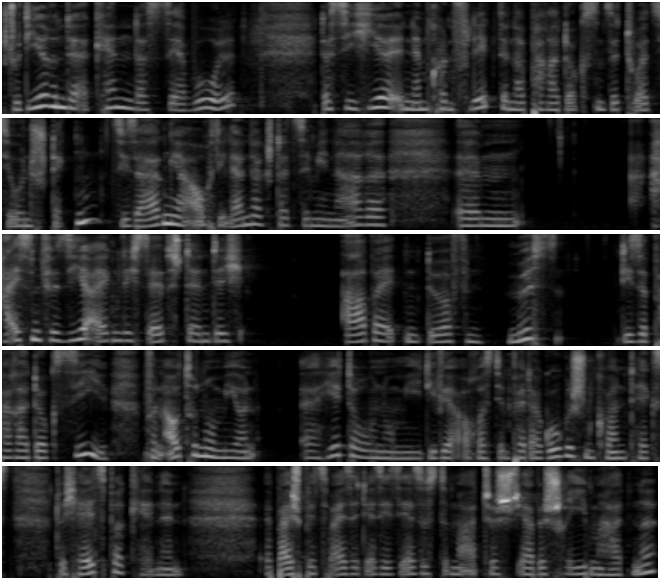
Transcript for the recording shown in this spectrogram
Studierende erkennen das sehr wohl, dass sie hier in dem Konflikt, in einer paradoxen Situation stecken. Sie sagen ja auch, die Lernwerkstattseminare ähm, heißen für sie eigentlich selbstständig arbeiten dürfen müssen. Diese Paradoxie von Autonomie und Heteronomie, die wir auch aus dem pädagogischen Kontext durch Helsper kennen, äh, beispielsweise, der sie sehr systematisch ja beschrieben hat. Ne?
